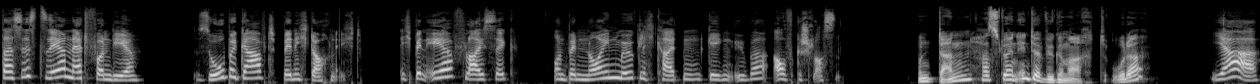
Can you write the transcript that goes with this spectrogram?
Das ist sehr nett von dir. So begabt bin ich doch nicht. Ich bin eher fleißig und bin neuen Möglichkeiten gegenüber aufgeschlossen. Und dann hast du ein Interview gemacht, oder? Ja,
